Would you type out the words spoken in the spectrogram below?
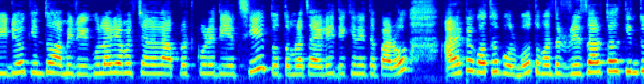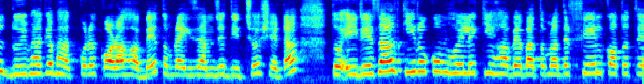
ভিডিও কিন্তু আমি রেগুলারই আমার চ্যানেলে আপলোড করে দিয়েছি, তো তোমরা চাইলেই দেখে নিতে পারো। আরেকটা কথা বলব, তোমাদের রেজাল্টটা কিন্তু দুই ভাগে ভাগ করে করা হবে, তোমরা এক্সাম যে দিচ্ছ সেটা। তো এই রেজাল্ট কীরকম হইলে কি হবে বা তোমাদের ফেল কততে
